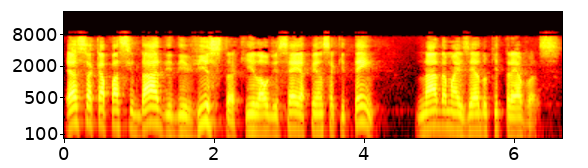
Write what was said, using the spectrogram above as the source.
Essa capacidade de vista que Laodiceia pensa que tem, nada mais é do que trevas.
